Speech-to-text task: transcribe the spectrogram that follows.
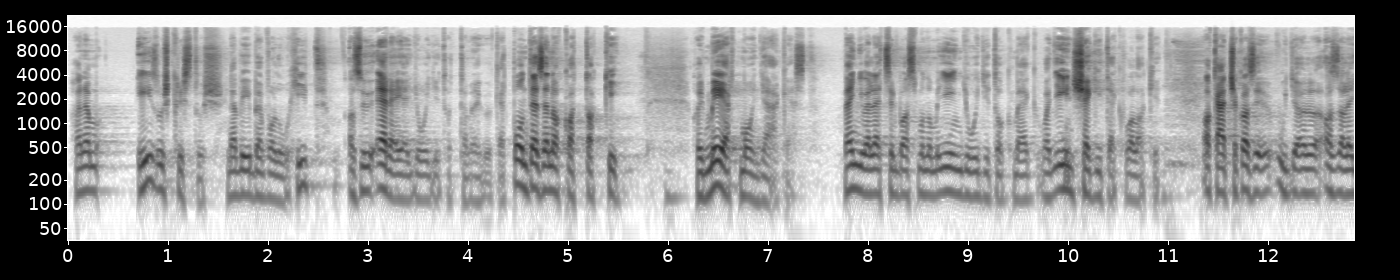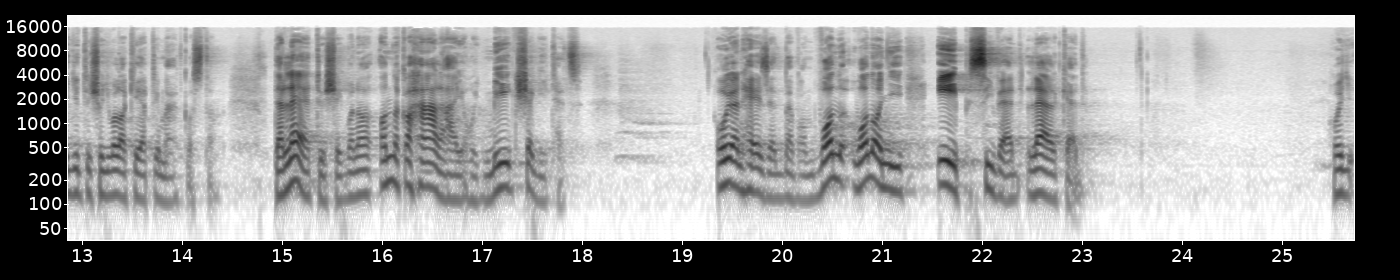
Hanem Jézus Krisztus nevébe való hit, az ő ereje gyógyította meg őket. Pont ezen akadtak ki, hogy miért mondják ezt. Mennyivel egyszerűbb azt mondom, hogy én gyógyítok meg, vagy én segítek valakit. Akár csak azért, úgy, azzal együtt is, hogy valakiért imádkoztam. De lehetőség van annak a hálája, hogy még segíthetsz. Olyan helyzetben van. Van, van annyi épp szíved, lelked, hogy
